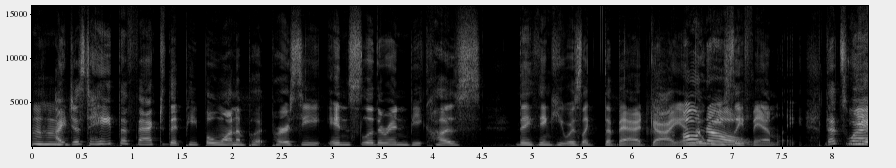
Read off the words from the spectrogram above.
I just hate the fact that people want to put Percy in Slytherin because they think he was like the bad guy in Oh, the no. Weasley family. That's why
